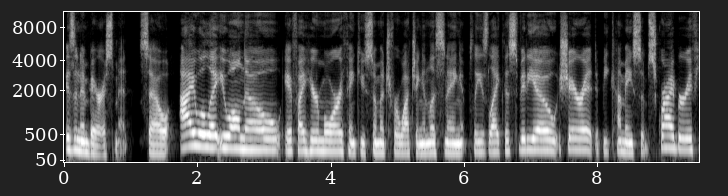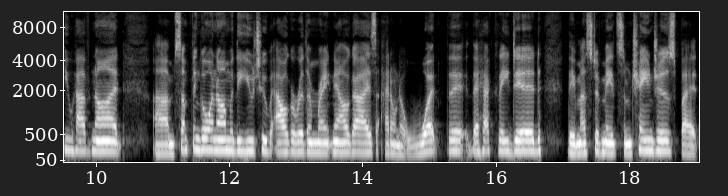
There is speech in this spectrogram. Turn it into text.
is an embarrassment. So I will let you all know if I hear more. Thank you so much for watching and listening. Please like this video, share it, become a subscriber if you have not. Um, something going on with the YouTube algorithm right now, guys. I don't know what the, the heck they did. They must have made some changes, but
